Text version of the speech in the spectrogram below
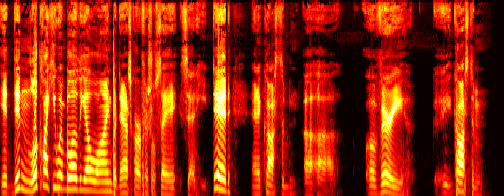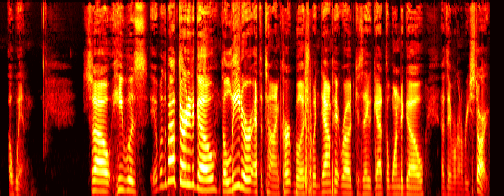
it didn't look like he went below the yellow line, but NASCAR officials say said he did, and it cost him uh, a very it cost him a win. So he was, it was about 30 to go. The leader at the time, Kurt Busch, went down pit road because they got the one to go that they were going to restart.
